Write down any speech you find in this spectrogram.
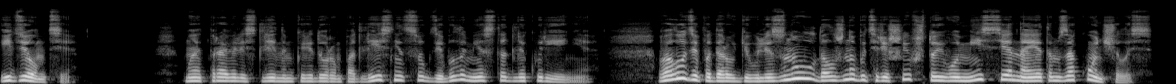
«Идемте». Мы отправились длинным коридором под лестницу, где было место для курения. Володя по дороге улизнул, должно быть, решив, что его миссия на этом закончилась.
